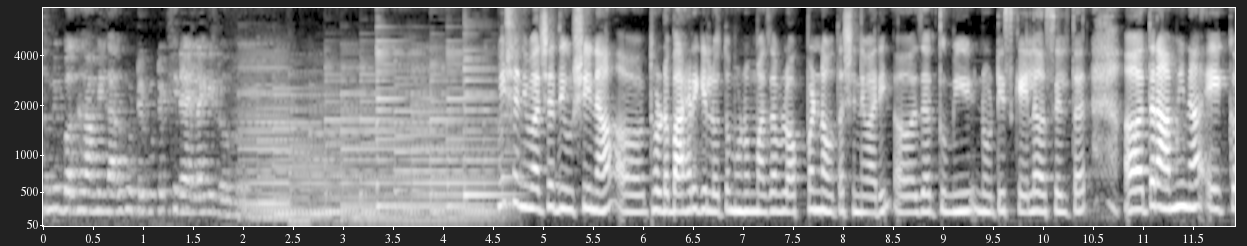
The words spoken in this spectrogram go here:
तुम्ही बघा आम्ही काल कुठे कुठे फिरायला गेलो होतो. शनिवारच्या दिवशी ना थोडं बाहेर गेलो होतो म्हणून माझा व्लॉग पण नव्हता शनिवारी. जर तुम्ही नोटीस केलं असेल तर. तर आम्ही ना एक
